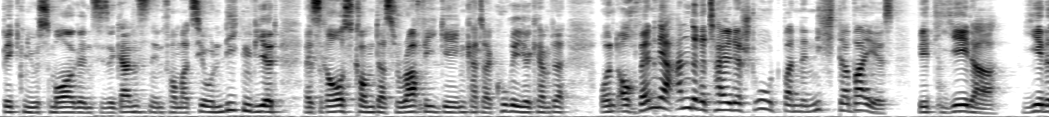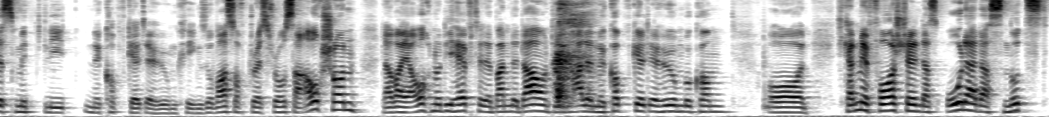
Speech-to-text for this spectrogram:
Big News Morgans diese ganzen Informationen leaken wird, es rauskommt, dass Ruffy gegen Katakuri gekämpft hat. Und auch wenn der andere Teil der Strohhutbande nicht dabei ist, wird jeder, jedes Mitglied eine Kopfgelderhöhung kriegen. So war es auf Dressrosa auch schon. Da war ja auch nur die Hälfte der Bande da und die haben alle eine Kopfgelderhöhung bekommen. Und ich kann mir vorstellen, dass Oda das nutzt,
